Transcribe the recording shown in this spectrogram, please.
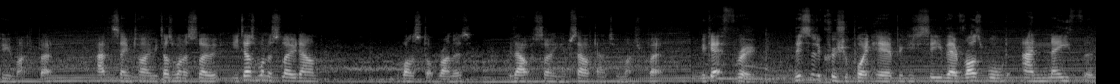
too much, but at the same time, he does want to slow. He does want to slow down one-stop runners without slowing himself down too much. But we get through. This is a crucial point here because you see there Roswald and Nathan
